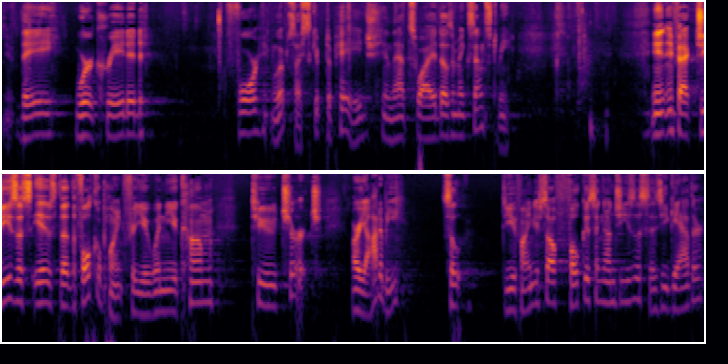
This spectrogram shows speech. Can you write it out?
they were created for. Whoops, I skipped a page, and that's why it doesn't make sense to me. In, in fact, Jesus is the, the focal point for you when you come to church, or you ought to be. So, do you find yourself focusing on Jesus as you gather?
